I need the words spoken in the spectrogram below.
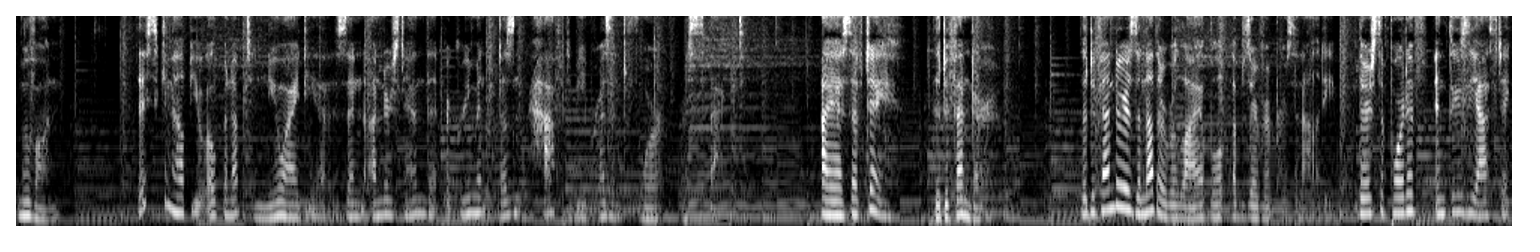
move on. This can help you open up to new ideas and understand that agreement doesn't have to be present for respect. ISFJ, the defender. The defender is another reliable, observant personality. They're supportive, enthusiastic,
